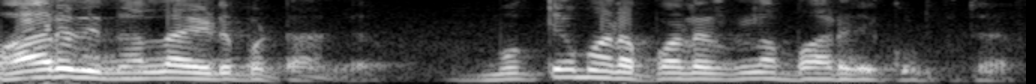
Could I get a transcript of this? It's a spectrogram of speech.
பாரதி நல்லா ஈடுபட்டாங்க. முக்கியமான பாடல்கள்லாம் பாரதி கொடுத்துட்டார்.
